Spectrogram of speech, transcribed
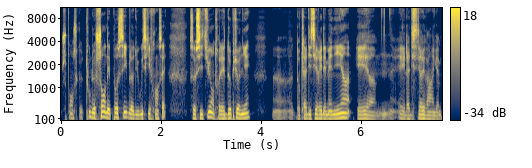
je pense que tout le champ des possibles du whisky français se situe entre les deux pionniers, euh, donc la distillerie des Menhirs et, et la distillerie Varinghem.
